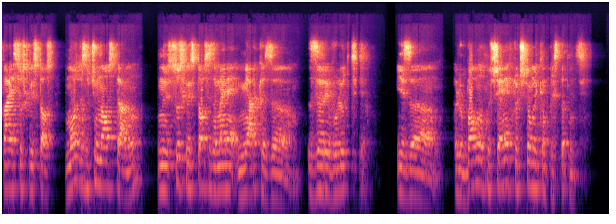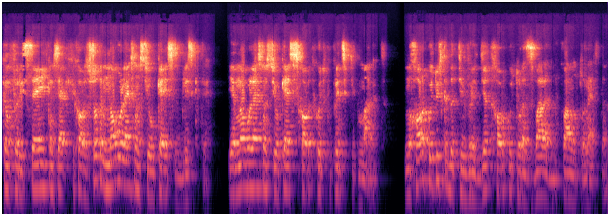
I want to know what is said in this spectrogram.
това е Исус Христос. Може да звучи много странно, но Исус Христос е за мен е мярка за, за революция и за любовно отношение, включително и към престъпници, към фарисеи и към всякакви хора. Защото е много лесно да си окей okay с близките. И е много лесно да си окей okay с хората, които по принцип ти помагат. Но хора, които искат да ти вредят, хора, които развалят буквално планетата,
